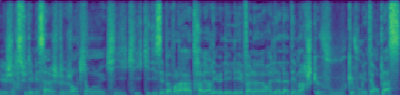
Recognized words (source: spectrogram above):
J'ai reçu des messages de gens qui, disaient, bah voilà, à travers les, valeurs et la, démarche que vous, que vous mettez en place,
